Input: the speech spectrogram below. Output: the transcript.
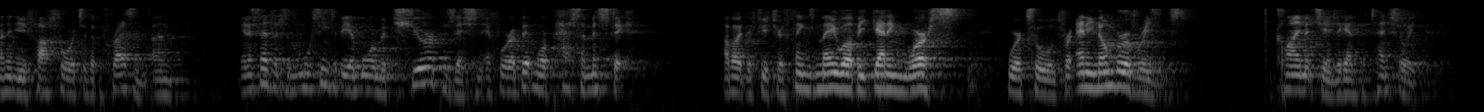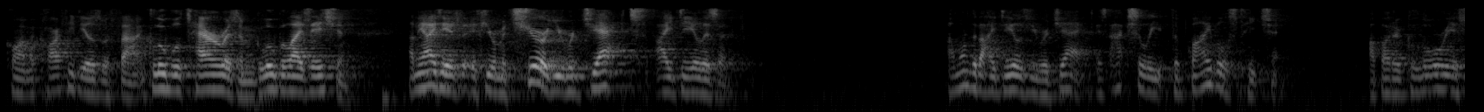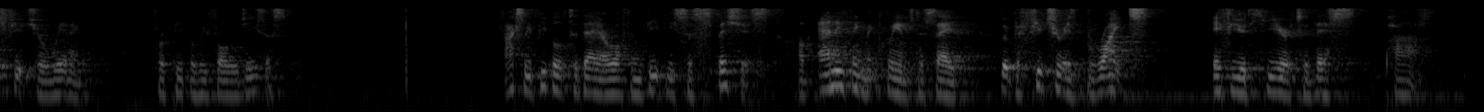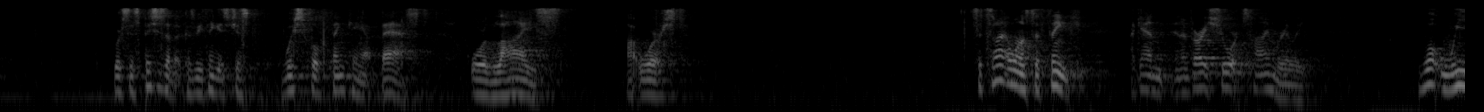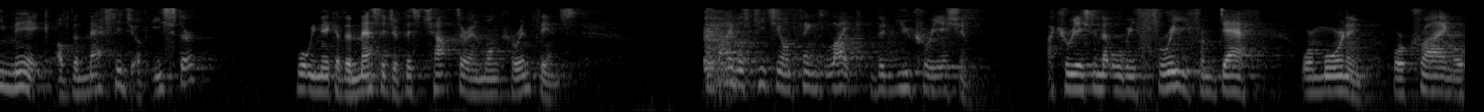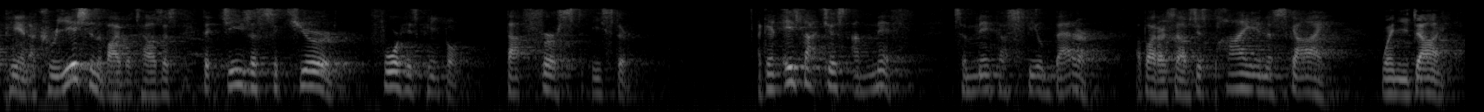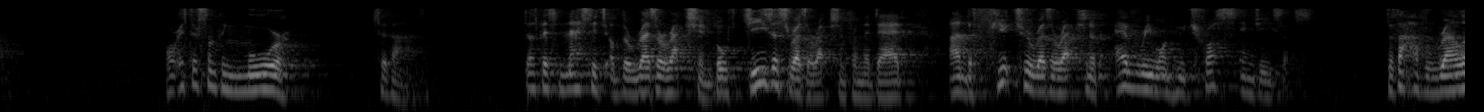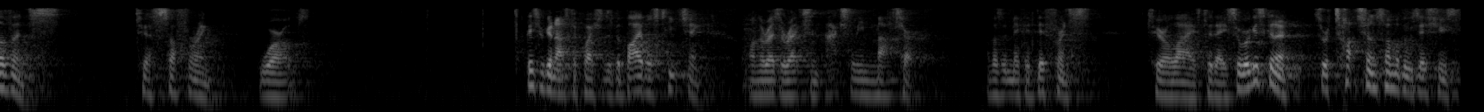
And then you fast forward to the present, and in a sense, it seems to be a more mature position if we're a bit more pessimistic about the future. Things may well be getting worse, we're told, for any number of reasons. Climate change, again, potentially. Cormac McCarthy deals with that. Global terrorism, globalization. And the idea is that if you're mature, you reject idealism. And one of the ideals you reject is actually the Bible's teaching about a glorious future waiting for people who follow Jesus. Actually, people today are often deeply suspicious of anything that claims to say, look, the future is bright if you adhere to this path. We're suspicious of it because we think it's just wishful thinking at best or lies at worst. So tonight I want us to think, again, in a very short time really, what we make of the message of Easter what we make of the message of this chapter in 1 Corinthians. The Bible's teaching on things like the new creation, a creation that will be free from death or mourning or crying or pain, a creation, the Bible tells us, that Jesus secured for his people that first Easter. Again, is that just a myth to make us feel better about ourselves, just pie in the sky when you die? Or is there something more to that? Does this message of the resurrection, both Jesus' resurrection from the dead and the future resurrection of everyone who trusts in Jesus, does that have relevance to a suffering world? Basically, we're going to ask the question Does the Bible's teaching on the resurrection actually matter? Does it make a difference to our lives today? So, we're just going to sort of touch on some of those issues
